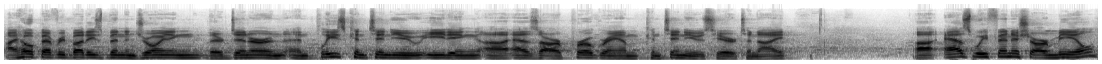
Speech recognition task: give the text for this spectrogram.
I hope everybody's been enjoying their dinner, and, and please continue eating uh, as our program continues here tonight. Uh, as we finish our meal,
